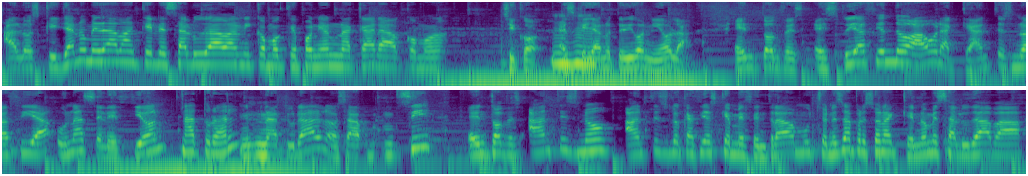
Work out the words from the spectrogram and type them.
A los que ya no me daban, que les saludaban y como que ponían una cara o como... Chico, es que ya no te digo ni hola. Entonces, estoy haciendo ahora que antes no hacía una selección Natural. natural, o sea, mm, sí. Entonces, antes no, antes lo que hacía es que me centraba mucho en esa persona que no me saludaba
